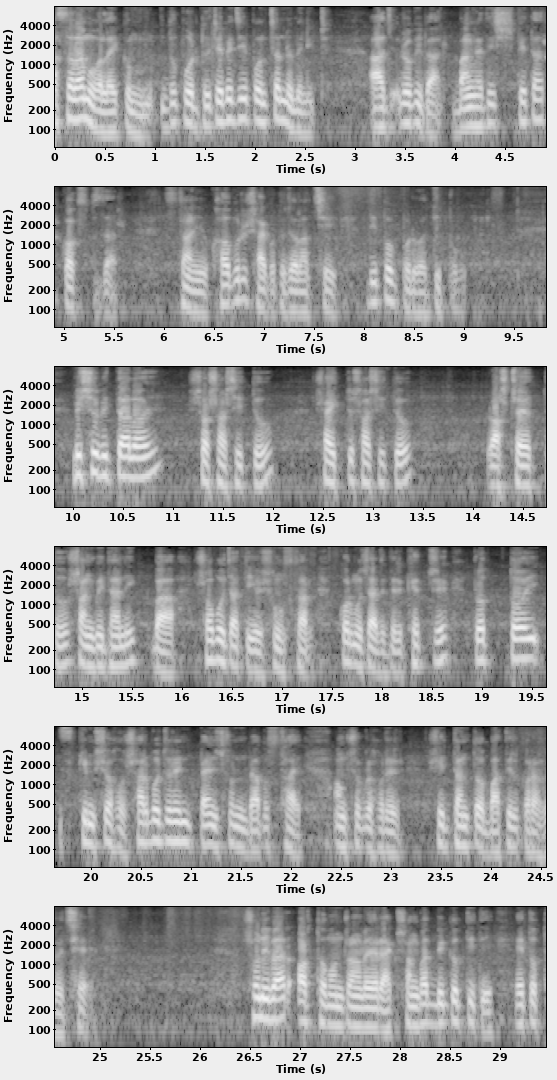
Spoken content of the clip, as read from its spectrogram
আসসালামু আলাইকুম। দুপুর দুইটা বেজে পঞ্চান্ন মিনিট। আজ রবিবার বাংলাদেশ বেতার কক্সবাজার। স্থানীয় খবর স্বাগত জানাচ্ছি দীপক বড়ুয়া দীপক বিশ্ববিদ্যালয় স্বশাসিত, স্বায়ত্তশাসিত, রাষ্ট্রায়ত্ত, সাংবিধানিক বা সমজাতীয় সংস্থার কর্মচারীদের ক্ষেত্রে প্রত্যয় স্কিম সহ সার্বজনীন পেনশন ব্যবস্থায় অংশগ্রহণের সিদ্ধান্ত বাতিল করা হয়েছে। শনিবার অর্থ মন্ত্রণালয়ের এক সংবাদ বিজ্ঞপ্তিতে এ তথ্য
